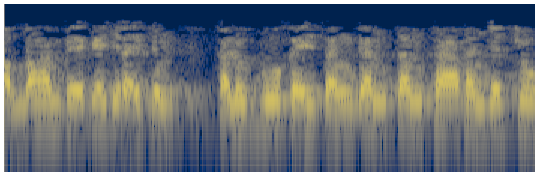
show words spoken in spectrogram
الله بيجر إذن فلبوا كيسا جنتا تاتا جتشو.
